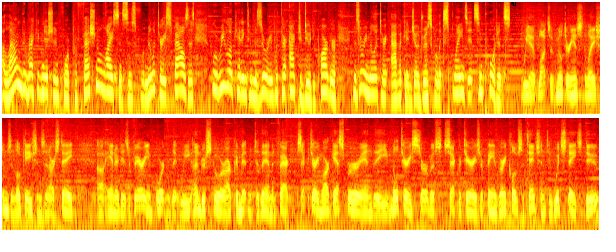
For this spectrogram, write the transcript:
allowing the recognition for professional licenses for military spouses who are relocating to Missouri with their active duty partner. Missouri military advocate Joe Driskill explains its importance. We have lots of military installations and locations in our state uh, and it is very important that we underscore our commitment to them. In fact, Secretary Mark Esper and the military service secretaries are paying very close attention to which states do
